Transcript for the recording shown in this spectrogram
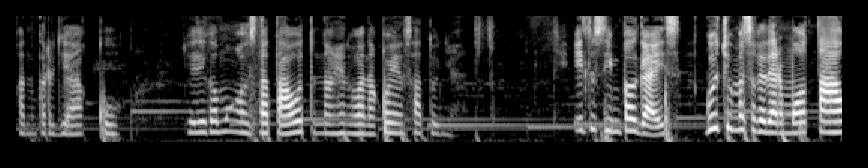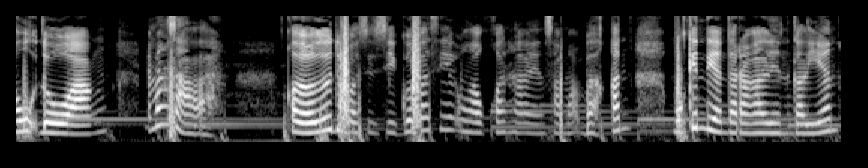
rekan kerja aku. Jadi kamu nggak usah tahu tentang handphone aku yang satunya. Itu simple guys. Gue cuma sekedar mau tahu doang. Emang salah? Kalau lu di posisi gue pasti melakukan hal yang sama. Bahkan mungkin di antara kalian-kalian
